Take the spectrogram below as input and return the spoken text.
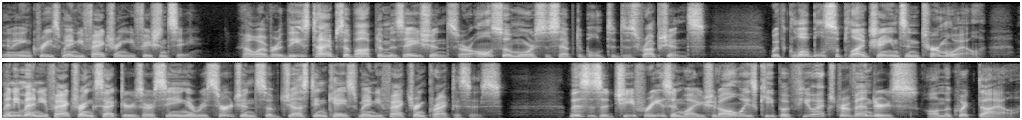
and increase manufacturing efficiency. However, these types of optimizations are also more susceptible to disruptions. With global supply chains in turmoil, many manufacturing sectors are seeing a resurgence of just in case manufacturing practices. This is a chief reason why you should always keep a few extra vendors on the quick dial.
